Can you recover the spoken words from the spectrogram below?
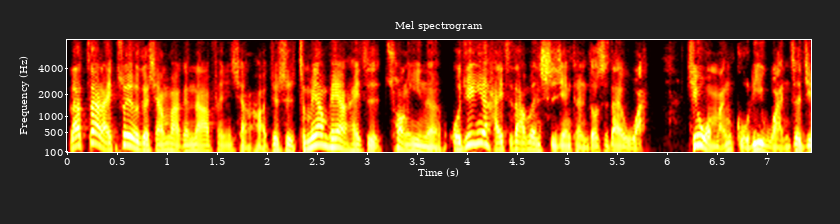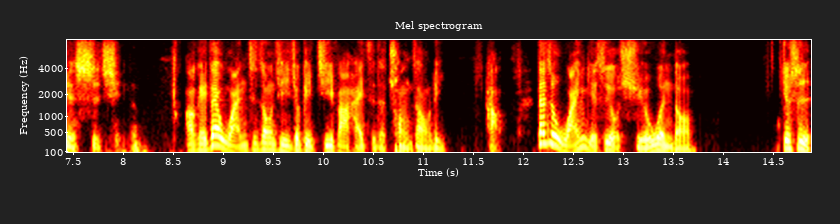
那再来最后一个想法跟大家分享哈，就是怎么样培养孩子创意呢？我觉得因为孩子大部分时间可能都是在玩，其实我蛮鼓励玩这件事情的。OK，在玩之中其实就可以激发孩子的创造力。好，但是玩也是有学问的哦，就是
